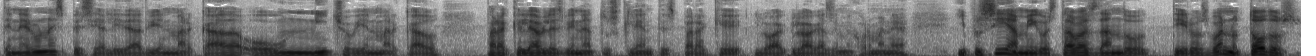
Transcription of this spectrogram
tener una especialidad bien marcada o un nicho bien marcado para que le hables bien a tus clientes, para que lo, hagas de mejor manera. Y pues sí, amigo, estabas dando tiros, bueno, todos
